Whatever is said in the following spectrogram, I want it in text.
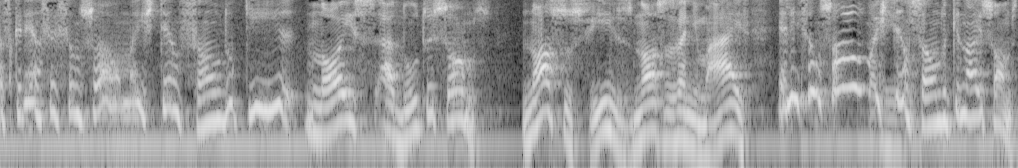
as crianças são só uma extensão do que nós adultos somos. Nossos filhos, nossos animais, eles são só uma extensão do que nós somos.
